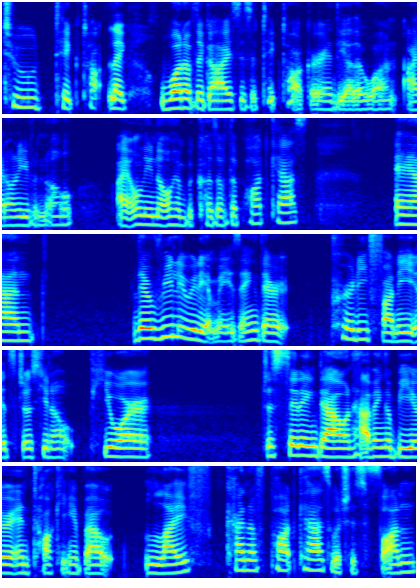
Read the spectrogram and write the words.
two TikTok, like one of the guys is a TikToker and the other one, I don't even know. I only know him because of the podcast. And they're really, really amazing. They're pretty funny. It's just, you know, pure just sitting down, having a beer and talking about life kind of podcast, which is fun.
